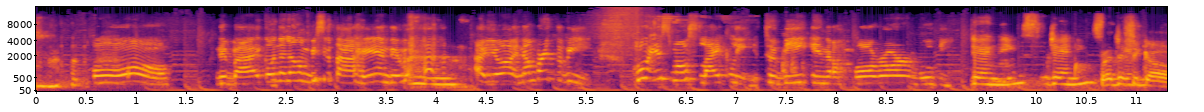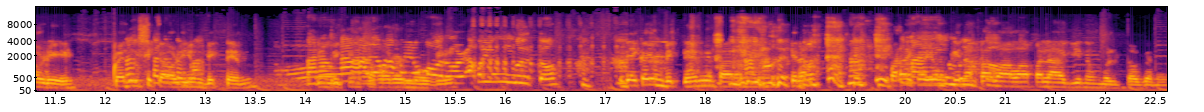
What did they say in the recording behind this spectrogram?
Oo. 'Di ba? Ikaw na lang ang bisitahin, 'di ba? Ayun, number three. Who is most likely to be in a horror movie? Jennings? Jennings? Pwede si Kauri. Pwede Ah, si pwede Kauri ba? yung victim. Parang Victim Ah, sa ko horror yung movie. horror. Ako yung multo. Hindi, ikaw yung victim. Yung parang, kina- parang ikaw yung kinakawawa palagi ng multo. Ganun.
